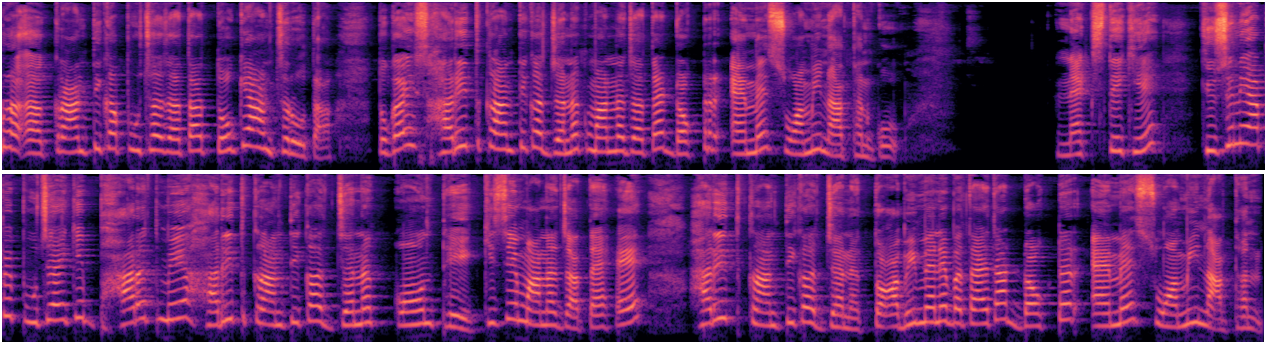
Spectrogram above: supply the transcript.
क्रांति का पूछा जाता तो क्या आंसर होता? तो गाइस हरित क्रांति का जनक माना जाता है डॉक्टर एम एस स्वामीनाथन को। नेक्स्ट देखिए क्वेश्चन यहाँ पे पूछा है कि भारत में हरित क्रांति का जनक कौन थे? किसे माना जाता है? हरित क्रांति का जनक। तो अभी मैंने बताया था डॉक्टर एम एस स्वामीनाथन।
